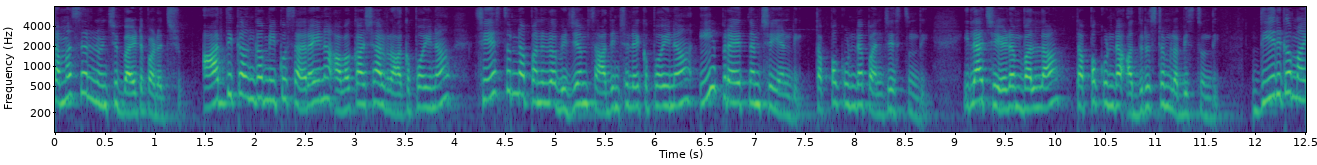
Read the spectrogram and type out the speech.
సమస్యల నుంచి బయటపడచ్చు. ఆర్థికంగా మీకు సరైన అవకాశాలు రాకపోయినా చేస్తున్న పనిలో విజయం సాధించలేకపోయినా ఈ ప్రయత్నం చేయండి. తప్పకుండా పనిచేస్తుంది. ఇలా చేయడం వల్ల తప్పకుండా అదృష్టం లభిస్తుంది. దీర్ఘమైన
